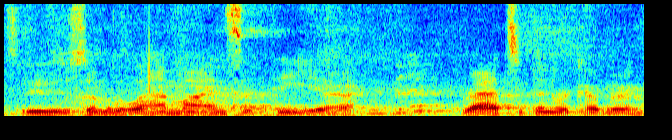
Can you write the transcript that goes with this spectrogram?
So these are some of the landmines that the uh, rats have been recovering.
